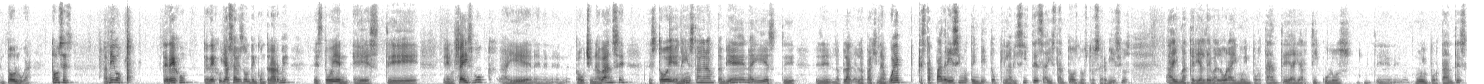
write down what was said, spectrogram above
en todo lugar. Entonces, amigo, te dejo, te dejo, ya sabes dónde encontrarme. Estoy en este en Facebook, ahí en, Coaching Avance. Estoy en Instagram también, ahí este, en la, la, página web que está padrísimo, te invito a que la visites, ahí están todos nuestros servicios, hay material de valor ahí muy importante, hay artículos eh, muy importantes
